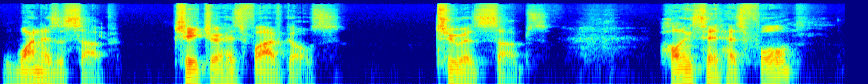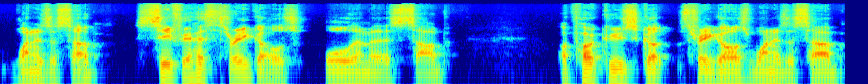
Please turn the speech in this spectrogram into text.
one as a sub. Chicho has five goals, two as subs. Hollingshead has four, one as a sub. Cifu has three goals, all of them as a sub. Opoku's got three goals, one as a sub.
